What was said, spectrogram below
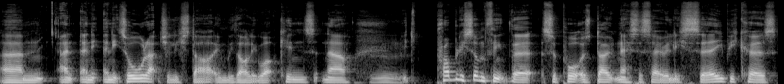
Um, and, and, and it's all actually starting with Ollie Watkins. Now, mm. it's probably something that supporters don't necessarily see because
